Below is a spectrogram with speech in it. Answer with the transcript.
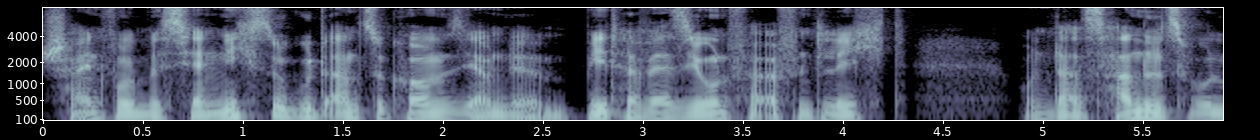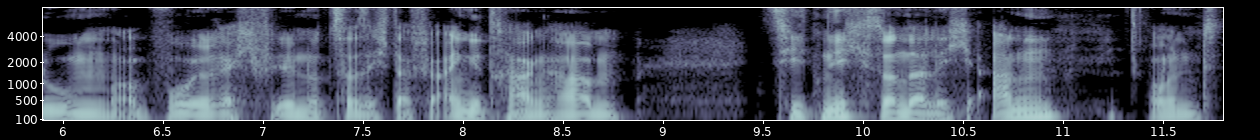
scheint wohl bisher nicht so gut anzukommen. Sie haben eine Beta-Version veröffentlicht und das Handelsvolumen, obwohl recht viele Nutzer sich dafür eingetragen haben, zieht nicht sonderlich an. Und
